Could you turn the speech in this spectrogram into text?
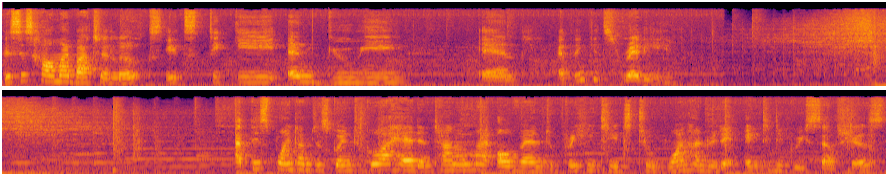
This is how my batter looks. It's sticky and gooey and I think it's ready. At this point, I'm just going to go ahead and turn on my oven to preheat it to 180 degrees Celsius.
